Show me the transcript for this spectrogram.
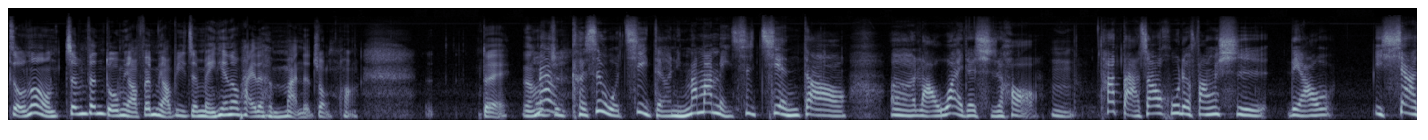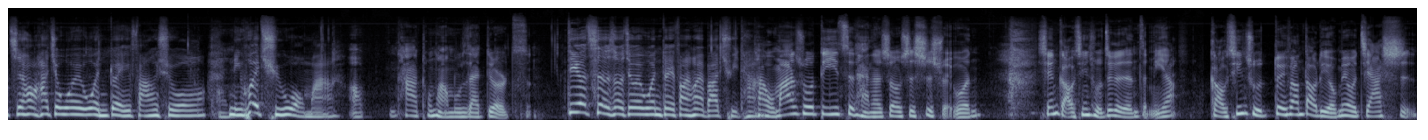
走那种争分夺秒、分秒必争，每天都排的很满的状况。对，然后就可是我记得你妈妈每次见到呃老外的时候，嗯，他打招呼的方式聊。一下之后，他就会问对方说：“你会娶我吗？”哦，他通常都是在第二次。第二次的时候，就会问对方会不要娶她。我妈说，第一次谈的时候是试水温，先搞清楚这个人怎么样，搞清楚对方到底有没有家室、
